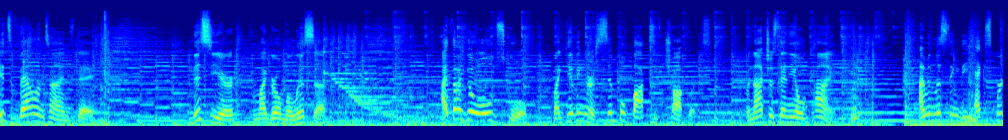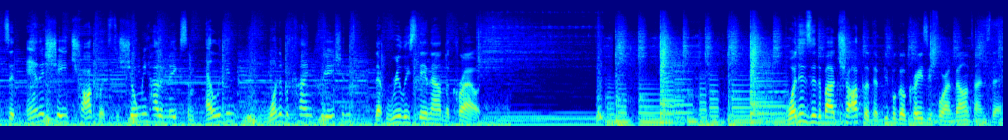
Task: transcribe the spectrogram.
It's Valentine's Day. This year, for my girl Melissa, I thought I'd go old school by giving her a simple box of chocolates, but not just any old kind. I'm enlisting the experts at Anna Shea Chocolates to show me how to make some elegant, one-of-a-kind creations that really stand out in the crowd. What is it about chocolate that people go crazy for on Valentine's Day?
